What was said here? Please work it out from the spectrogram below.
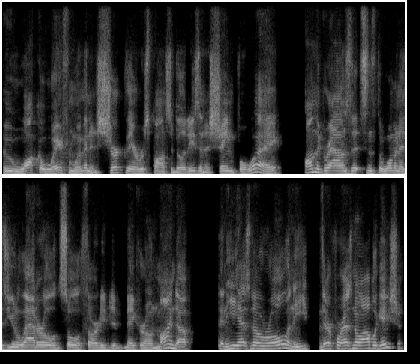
who walk away from women and shirk their responsibilities in a shameful way on the grounds that since the woman has unilateral and sole authority to make her own mind up, then he has no role and he therefore has no obligation.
